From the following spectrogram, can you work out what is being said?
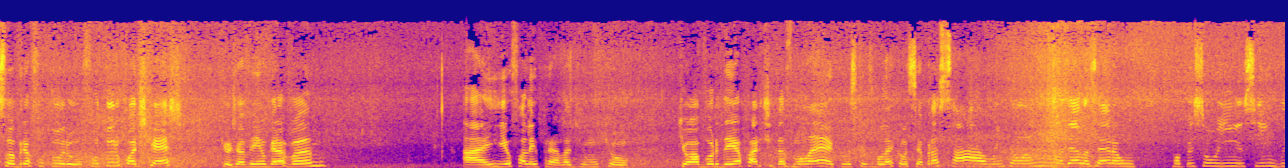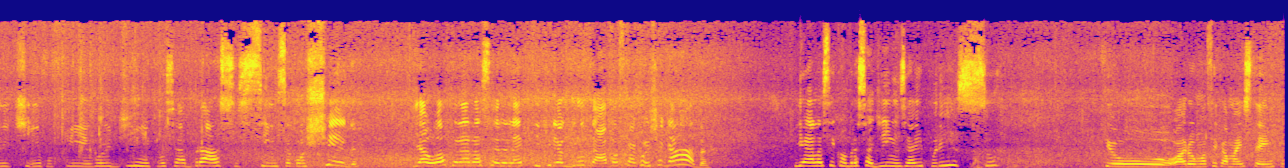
sobre o futuro, o futuro podcast que eu já venho gravando. Aí eu falei para ela de um que eu, que eu abordei a parte das moléculas, que as moléculas se abraçavam. Então uma delas era um, uma pessoinha assim, bonitinha, fofinha, gordinha, que você abraça assim, se aconchega. E a outra era a serelepe que queria grudar para ficar aconchegada. E elas ficam abraçadinhas, e aí por isso que o aroma fica mais tempo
